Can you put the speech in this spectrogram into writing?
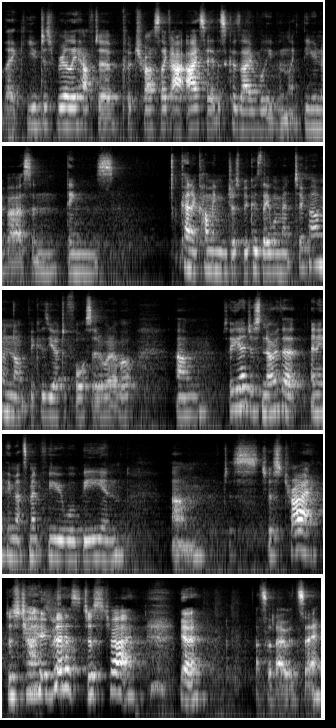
like you just really have to put trust. Like I, I say this because I believe in like the universe and things kind of coming just because they were meant to come and not because you had to force it or whatever. Um, so yeah, just know that anything that's meant for you will be, and um, just just try, just try your best, just try. Yeah, that's what I would say.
